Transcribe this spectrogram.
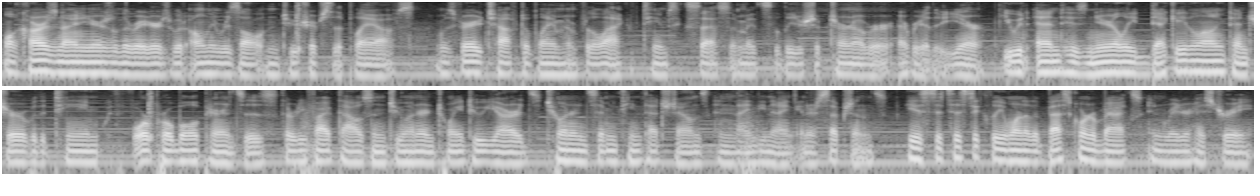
While Carr's nine years with the Raiders would only result in two trips to the playoffs, it was very tough to blame him for the lack of team success amidst the leadership turnover every other year. He would end his nearly decade long tenure with a team with four Pro Bowl appearances, 35,222 yards, 217 touchdowns, and 99 interceptions. He is statistically one of the best quarterbacks in Raider history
